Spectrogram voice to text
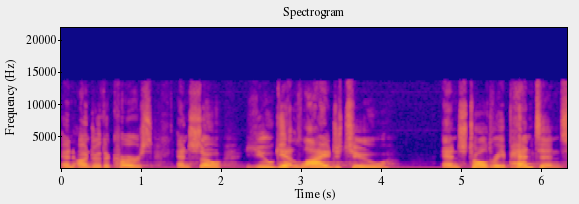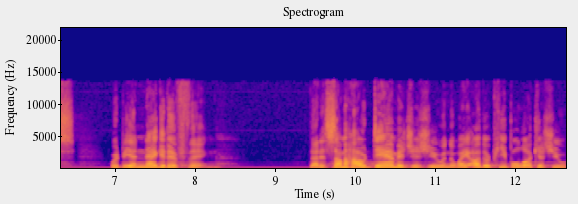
and under the curse. And so you get lied to and told repentance would be a negative thing, that it somehow damages you and the way other people look at you.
